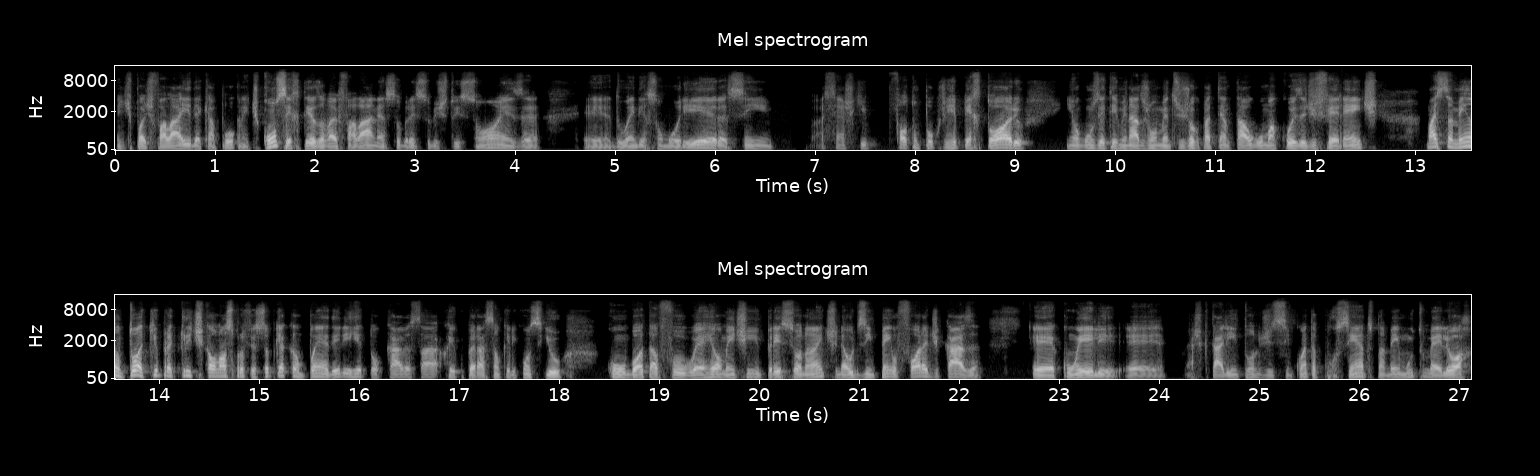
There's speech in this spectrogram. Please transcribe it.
A gente pode falar aí daqui a pouco, né? a gente com certeza vai falar né, sobre as substituições é, é, do Anderson Moreira, assim, assim, acho que falta um pouco de repertório em alguns determinados momentos de jogo para tentar alguma coisa diferente mas também não estou aqui para criticar o nosso professor, porque a campanha dele é irretocável, essa recuperação que ele conseguiu com o Botafogo é realmente impressionante, né? O desempenho fora de casa é, com ele, é, acho que está ali em torno de 50% também, muito melhor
